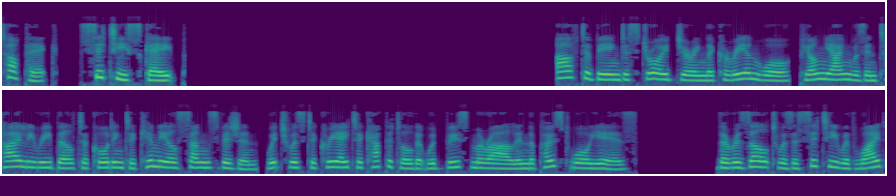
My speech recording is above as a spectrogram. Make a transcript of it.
Topic: Cityscape. After being destroyed during the Korean War, Pyongyang was entirely rebuilt according to Kim Il-sung's vision, which was to create a capital that would boost morale in the post-war years. The result was a city with wide,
